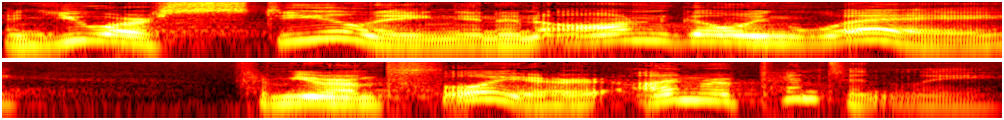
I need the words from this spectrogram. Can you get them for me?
and you are stealing in an ongoing way from your employer unrepentantly.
